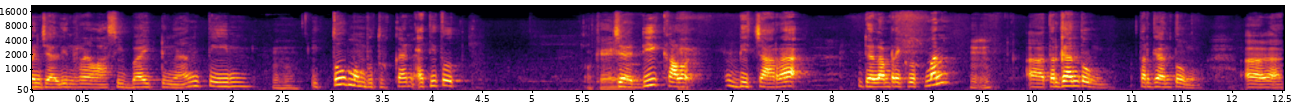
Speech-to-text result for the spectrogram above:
menjalin relasi baik dengan tim, itu membutuhkan attitude. Oke. Jadi kalau bicara dalam rekrutmen eh, tergantung, tergantung, Eh,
